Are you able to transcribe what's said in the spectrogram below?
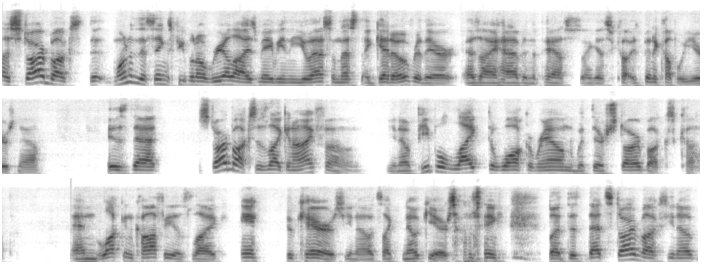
a Starbucks, the, one of the things people don't realize maybe in the U.S. unless they get over there, as I have in the past, I guess it's been a couple years now, is that Starbucks is like an iPhone. You know, people like to walk around with their Starbucks cup, and Luckin Coffee is like, eh, who cares? You know, it's like Nokia or something. But that Starbucks, you know,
